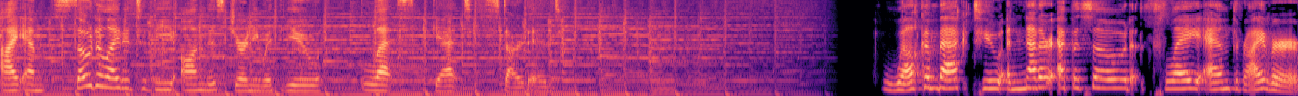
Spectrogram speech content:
I am so delighted to be on this journey with you. Let's get started. Welcome back to another episode, Slay and Thriver.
